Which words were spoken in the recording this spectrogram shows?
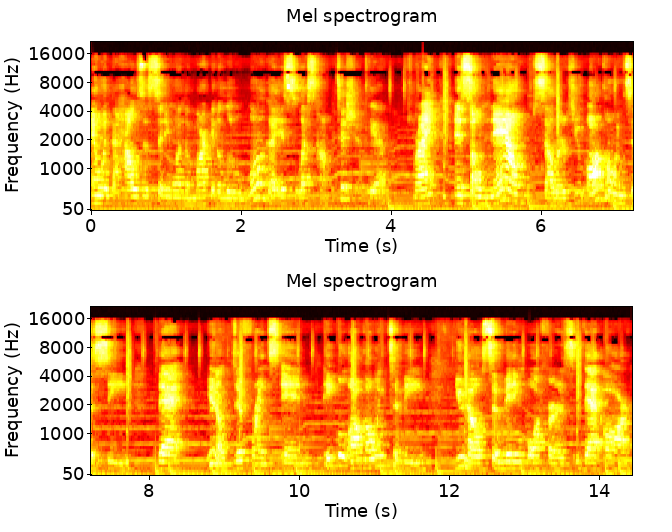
And with the houses sitting on the market a little longer, it's less competition Yeah. right? And so now, sellers, you are going to see that, you know, difference in people are going to be, you know, submitting offers that are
